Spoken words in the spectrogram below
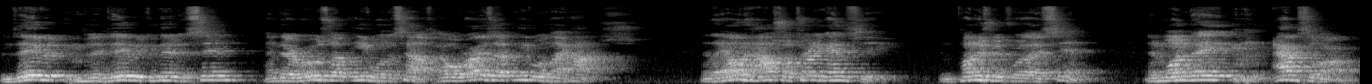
And David, David committed a sin, and there rose up evil in his house. I will rise up evil in thy house, and thy own house shall turn against thee, in punishment for thy sin. And one day Absalom,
